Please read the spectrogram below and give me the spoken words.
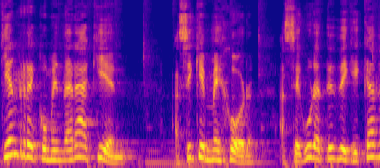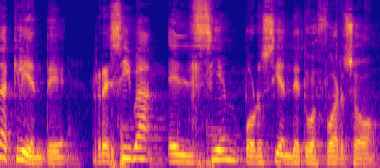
quién recomendará a quién, así que mejor asegúrate de que cada cliente reciba el 100% de tu esfuerzo.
